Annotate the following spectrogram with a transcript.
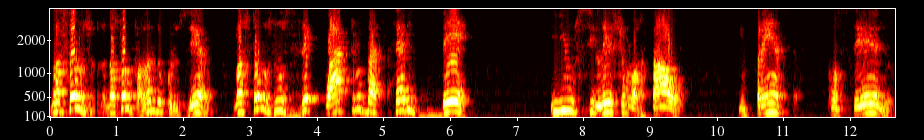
Nós, estamos, nós estamos falando do Cruzeiro, nós estamos no Z4 da Série B. E um silêncio mortal. Imprensa, conselho,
